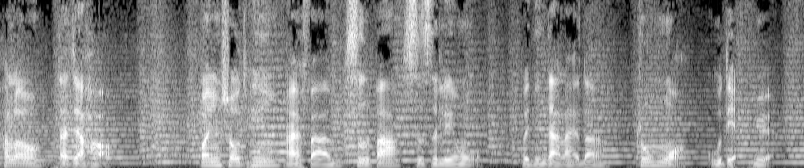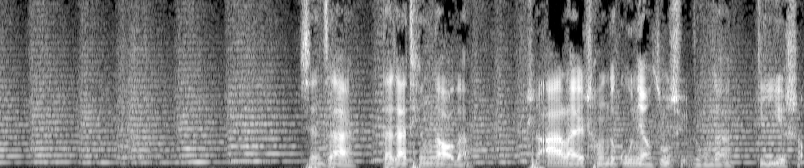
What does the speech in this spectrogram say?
Hello，大家好，欢迎收听 FM 四八四四零五为您带来的周末古典乐。现在大家听到的是阿莱城的姑娘组曲中的第一首，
